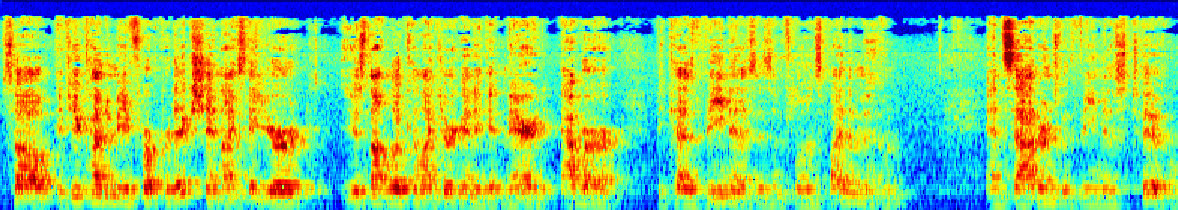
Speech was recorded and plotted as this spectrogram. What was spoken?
So if you come to me for a prediction, I say you're, it's not looking like you're going to get married ever because Venus is influenced by the moon and Saturn's with Venus too.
